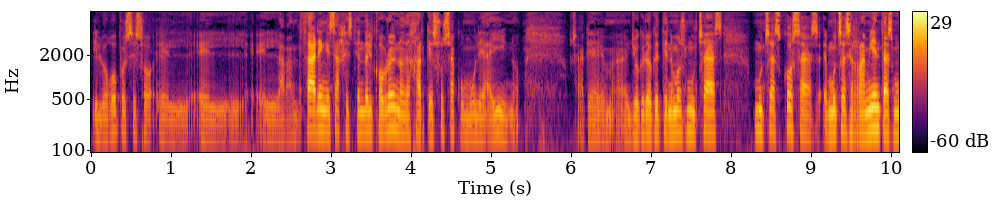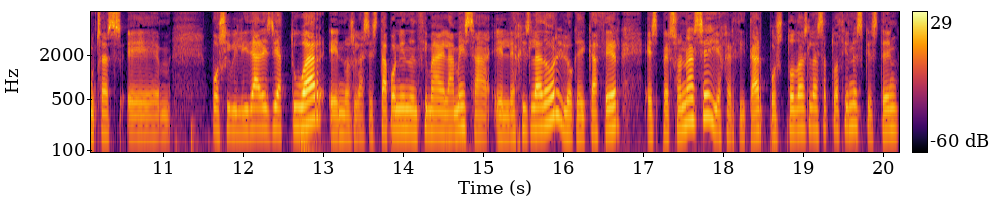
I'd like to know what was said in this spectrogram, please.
Y luego, pues eso, el, el- el avanzar en esa gestión del cobro y no dejar que eso se acumule ahí, ¿no? O sea que eh, yo creo que tenemos muchas, muchas cosas, eh, muchas herramientas, muchas eh, posibilidades de actuar. eh, nos las está poniendo encima de la mesa el legislador y lo que hay que hacer es personarse y ejercitar pues todas las actuaciones que estén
